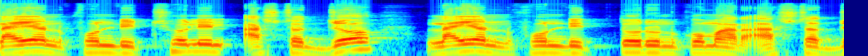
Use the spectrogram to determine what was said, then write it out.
lion Pandit Salil Acharya, lion Pandit তরুণ কুমার আশ্চর্য,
